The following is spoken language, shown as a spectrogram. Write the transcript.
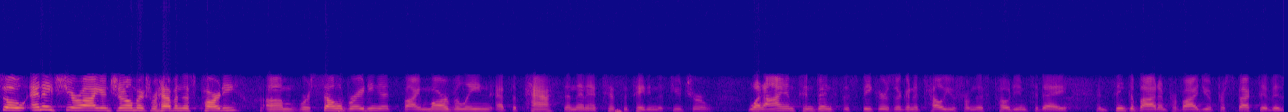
So NHGRI and genomics, we're having this party. Um, we're celebrating it by marveling at the past and then anticipating the future. What I am convinced the speakers are going to tell you from this podium today and think about and provide you a perspective is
